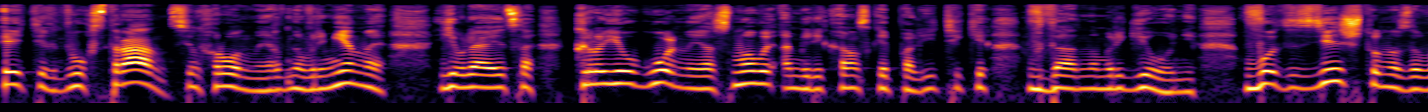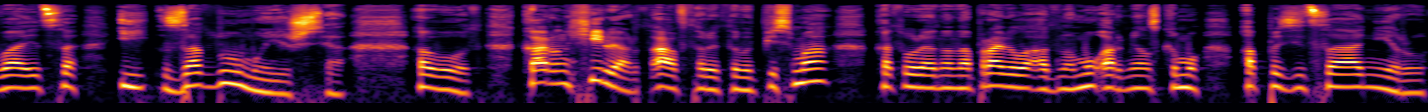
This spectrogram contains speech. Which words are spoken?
этих двух стран, синхронная и одновременная, является краеугольной основой американской политики в данном регионе. Вот здесь, что называется, и задумаешься. Вот. Карен Хиллярд, автор этого письма, которое она направила одному армянскому оппозиционеру.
